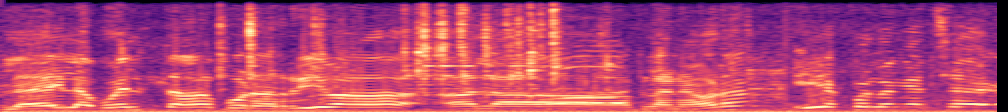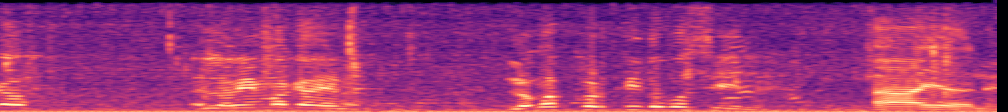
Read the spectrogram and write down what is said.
le dais la vuelta por arriba a la planadora y después lo engancháis acá, en la misma cadena. Lo más cortito posible. Ah, ya dale.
